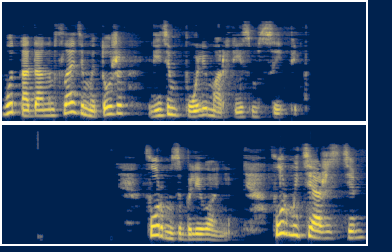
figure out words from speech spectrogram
Вот на данном слайде мы тоже видим полиморфизм сыпи. Формы заболевания. Формы тяжести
